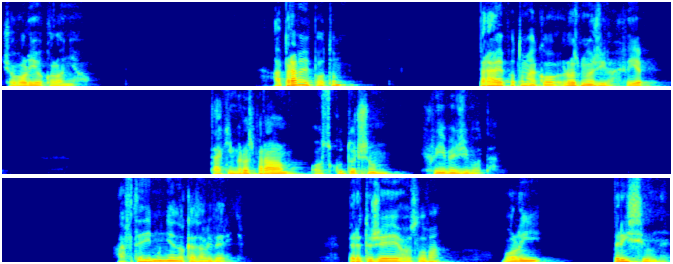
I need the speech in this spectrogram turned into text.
čo boli okolo neho. A práve potom, práve potom, ako rozmnožil chlieb, tak im rozprával o skutočnom chliebe života. A vtedy mu nedokázali veriť. Pretože jeho slova boli prísilné.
